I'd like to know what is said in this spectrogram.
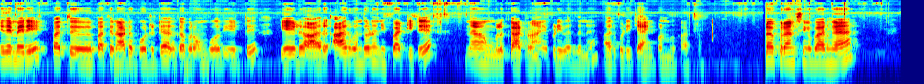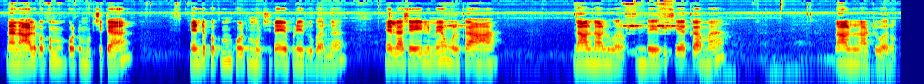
இதேமாரி பத்து பத்து நாட்டை போட்டுட்டு அதுக்கப்புறம் ஒம்பது எட்டு ஏழு ஆறு ஆறு வந்தோடனே நிப்பாட்டிட்டு நான் உங்களுக்கு காட்டுறேன் எப்படி வருதுன்னு. மறுபடியும் ஜாயின் பண்ணும்போது காட்டுறேன். ஹலோ ஃப்ரெண்ட்ஸ் இங்கே பாருங்கள் நான் நாலு பக்கமும் போட்டு முடிச்சிட்டேன். ரெண்டு பக்கமும் போட்டு முடிச்சிட்டேன். எப்படி இருக்குது பாருங்கள் எல்லா செயலுமே உங்களுக்கு ஆ, நாலு நாள் வரும். இந்த இது சேர்க்காம நாலு நாட்டு வரும்.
